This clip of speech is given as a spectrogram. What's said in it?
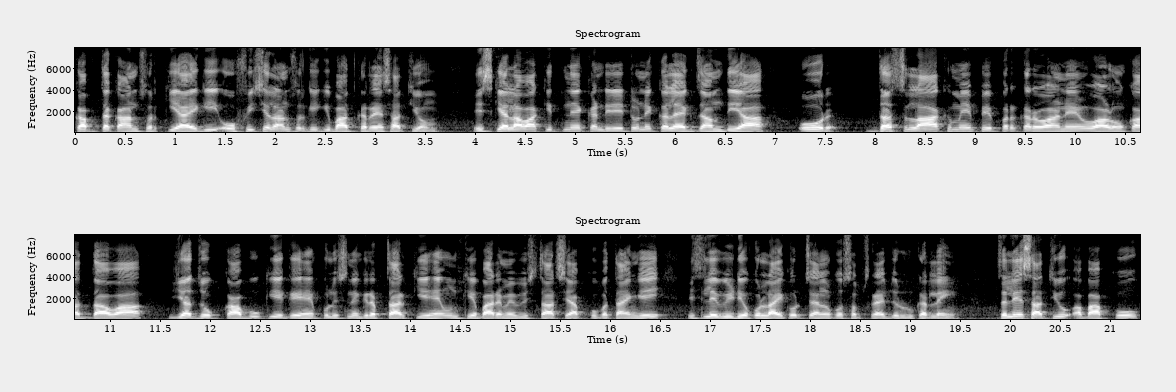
कब तक आंसर की आएगी ऑफिशियल आंसर की, की बात कर रहे हैं साथियों। इसके अलावा कितने कैंडिडेटों ने कल एग्ज़ाम दिया और दस लाख में पेपर करवाने वालों का दावा या जो काबू किए गए हैं, पुलिस ने गिरफ़्तार किए हैं, उनके बारे में विस्तार से आपको बताएँगे। इसलिए वीडियो को लाइक और चैनल को सब्सक्राइब ज़रूर कर लें। चलिए साथियों, अब आपको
